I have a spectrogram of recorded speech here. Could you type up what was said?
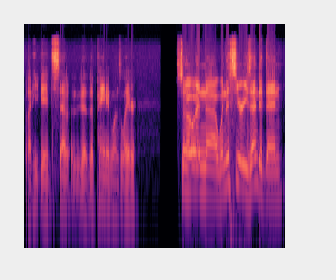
but he did seven, the, the painted ones later. So, and uh, when this series ended, then,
